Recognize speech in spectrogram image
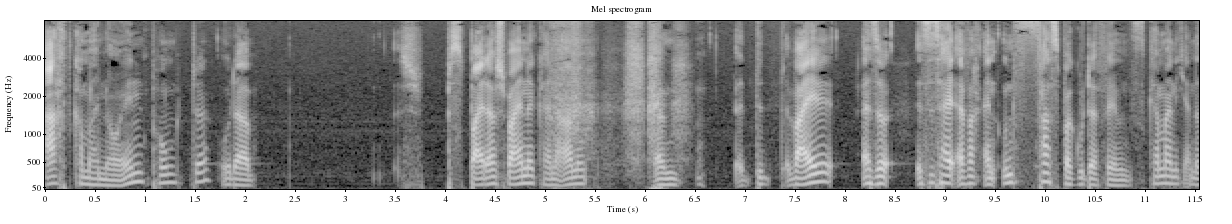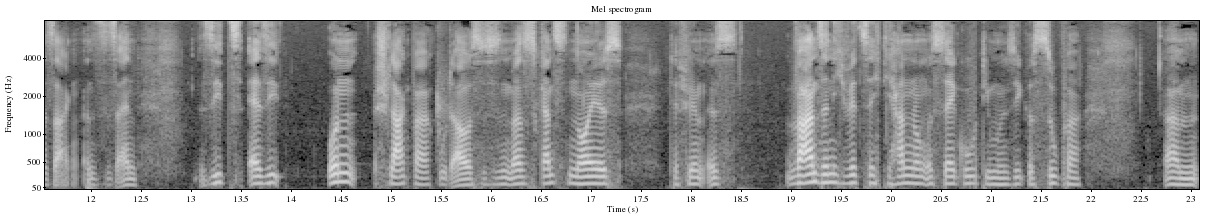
8,9 Punkte oder Spider-Schweine, keine Ahnung. ähm, weil, also es ist halt einfach ein unfassbar guter Film. Das kann man nicht anders sagen. Also es ist ein, sieht, er sieht unschlagbar gut aus. Es ist was ganz Neues. Der Film ist wahnsinnig witzig, die Handlung ist sehr gut, die Musik ist super. Ähm,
